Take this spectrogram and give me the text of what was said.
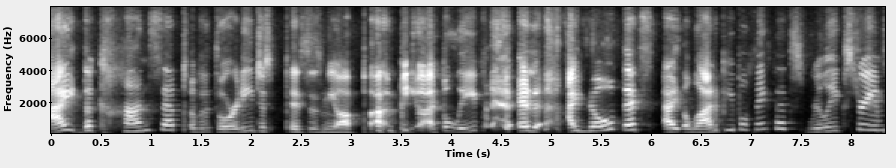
I the concept of authority just pisses me off beyond belief. And I know that's I, a lot of people think that's really extreme.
